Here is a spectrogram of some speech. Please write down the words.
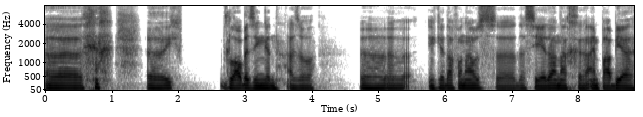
Äh, äh, ich glaube singen. Also äh, ich gehe davon aus, äh, dass jeder nach äh, ein paar Bier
